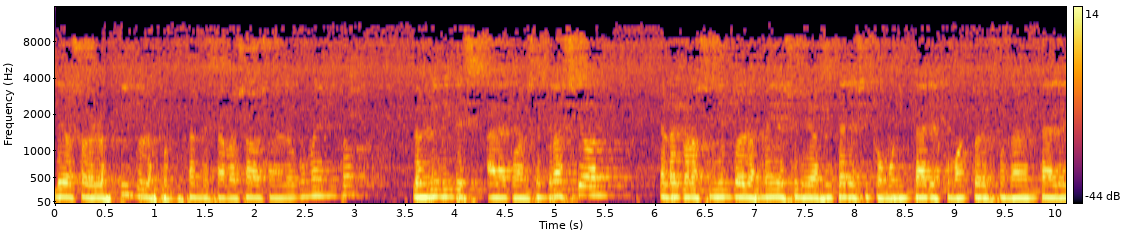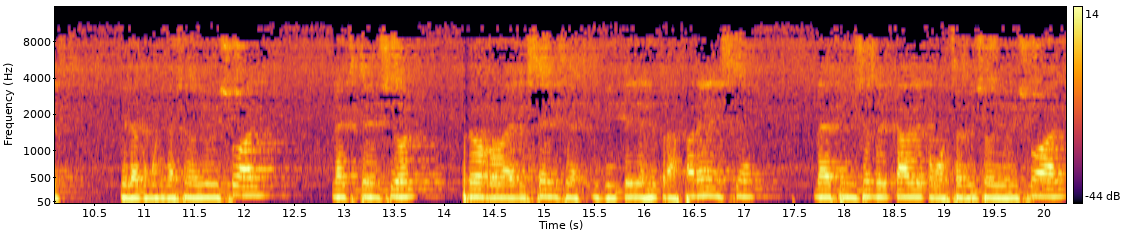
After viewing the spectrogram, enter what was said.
leo sobre los títulos porque están desarrollados en el documento, los límites a la concentración, el reconocimiento de los medios universitarios y comunitarios como actores fundamentales de la comunicación audiovisual, la extensión, prórroga de licencias y criterios de transparencia, la definición del cable como servicio audiovisual,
